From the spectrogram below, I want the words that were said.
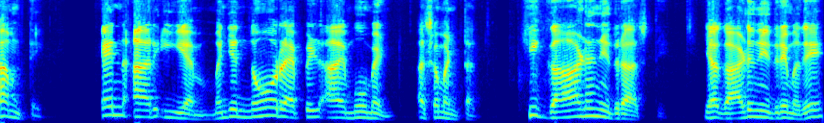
थांबते. एन आर ई एम म्हणजे नो रॅपिड आय मुवमेंट असं म्हणतात. ही गाढ निद्रा असते. या गाढ निद्रेमध्ये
